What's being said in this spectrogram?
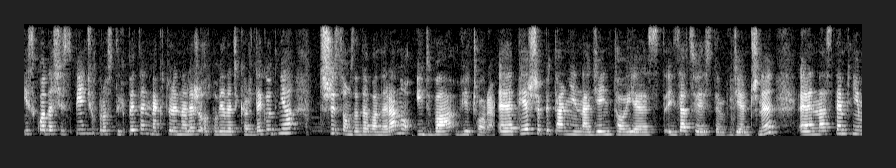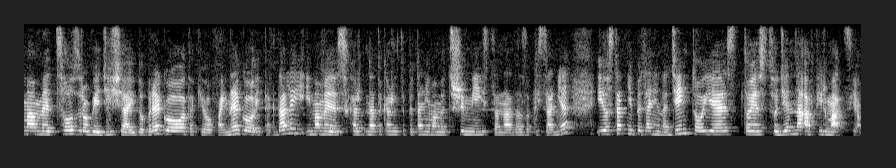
i składa się z pięciu prostych pytań, na które należy odpowiadać każdego dnia. Trzy są zadawane rano i dwa wieczorem. E, pierwsze pytanie na dzień to jest za co jestem wdzięczny. E, następnie mamy co zrobię dzisiaj dobrego, takiego fajnego i tak dalej. I mamy na te każde pytanie mamy trzy miejsca na, na zapisanie. I ostatnie pytanie na dzień to jest, to jest codzienna afirmacja.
